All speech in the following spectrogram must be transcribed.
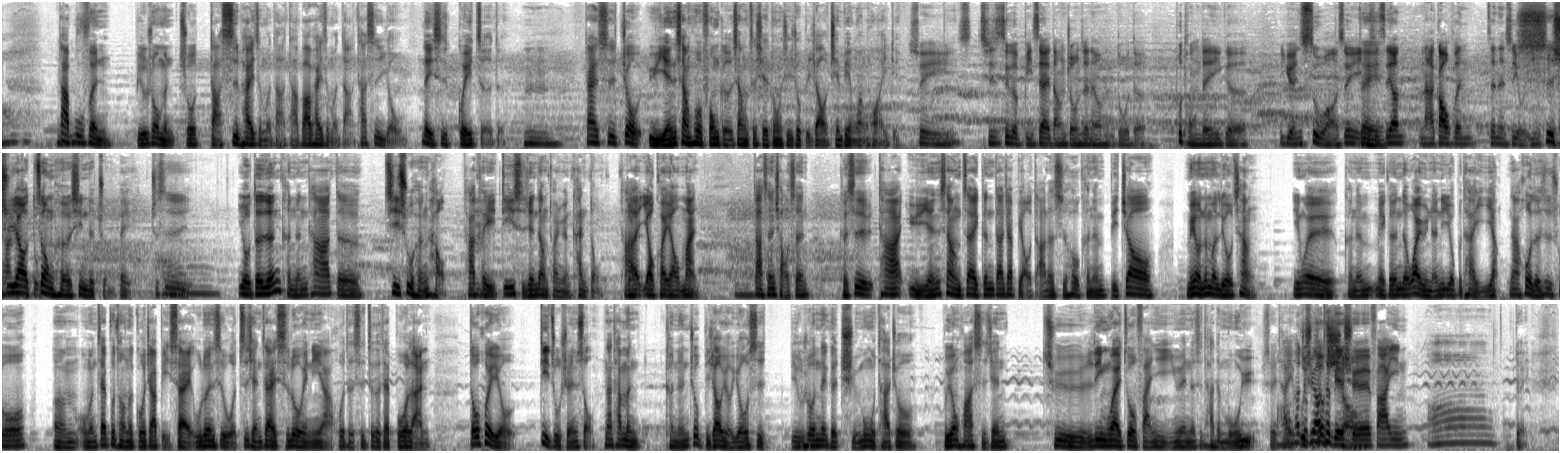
大部分，比如说我们说打四拍怎么打，打八拍怎么打，它是有类似规则的。嗯，但是就语言上或风格上这些东西就比较千变万化一点。所以其实这个比赛当中真的有很多的不同的一个元素哦，所以其实要拿高分真的是有一是需要综合性的准备，就是有的人可能他的技术很好，他可以第一时间让团员看懂，他要快要慢，大声小声。可是他语言上在跟大家表达的时候，可能比较没有那么流畅，因为可能每个人的外语能力又不太一样。那或者是说，嗯，我们在不同的国家比赛，无论是我之前在斯洛维尼亚，或者是这个在波兰，都会有地主选手，那他们可能就比较有优势。比如说那个曲目，他就不用花时间去另外做翻译，因为那是他的母语，所以他也不需要特别学发音。哦，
